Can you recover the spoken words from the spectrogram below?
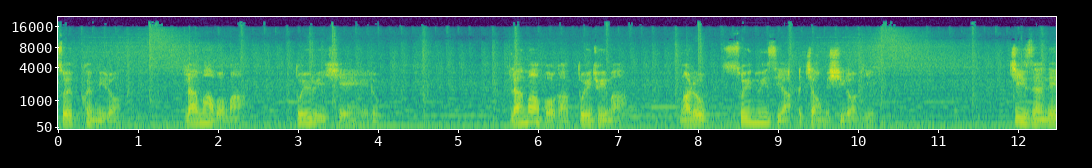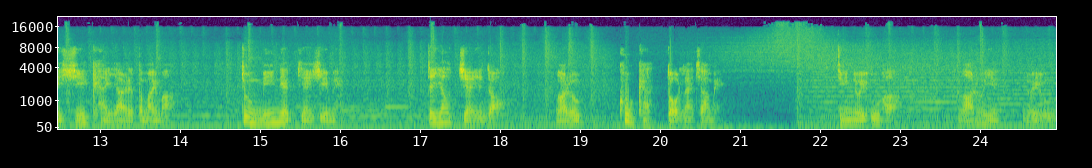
ဆွဲဖွင့်ပြီးတော့လမ်းမပေါ်မှာသွေးတွေရဲလို့လမ်းမပေါ်ကသွေးကြွေးမှာငါတို့ဆွေးနွေးစရာအကြောင်းမရှိတော့ပြီကြည်စံနဲ့ရေးခံရတဲ့သမိုင်းမှာတူမီးနဲ့ပြန်ရေးမယ်တယောက်ကြံရင်တောင်ငါတို့ခုခံတော်လှန်ကြမယ် ဒီຫນွေဦးဟာငါတို့ရဲ့ຫນွေဦး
